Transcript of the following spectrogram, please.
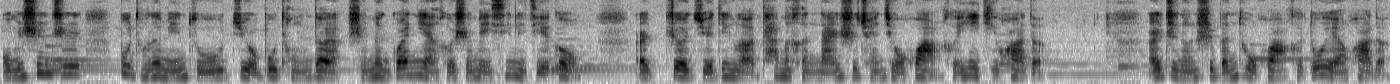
我们深知，不同的民族具有不同的审美观念和审美心理结构。而这决定了他们很难是全球化和一体化的，而只能是本土化和多元化的。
